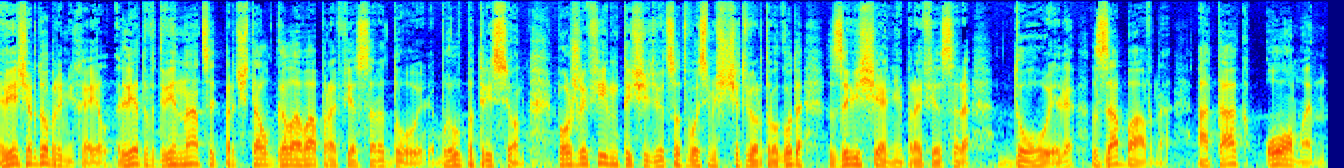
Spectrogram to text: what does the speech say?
Вечер добрый, Михаил. Лет в 12 прочитал «Голова профессора Доуэля». Был потрясен. Позже фильм 1984 года «Завещание профессора Доуэля». Забавно. А так «Омен».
